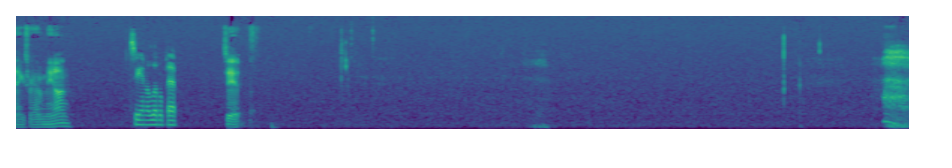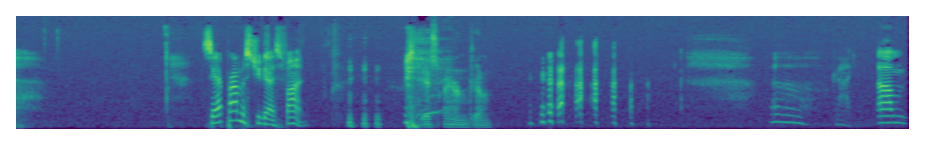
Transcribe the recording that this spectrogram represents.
Thanks for having me on. See you in a little bit. See it. See, I promised you guys fun. yes, Iron John. Oh, God. Um,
